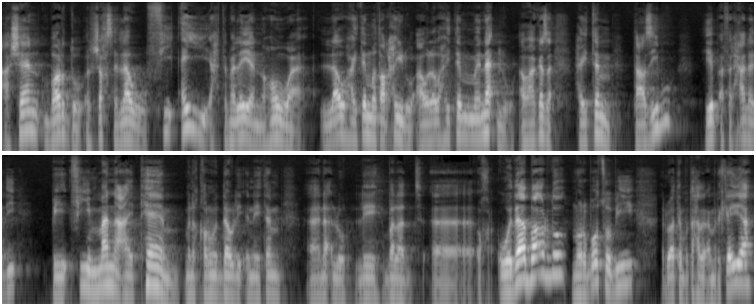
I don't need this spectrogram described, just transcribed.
عشان برضو الشخص لو في أي احتمالية إن هو لو هيتم ترحيله أو لو هيتم نقله أو هكذا هيتم تعذيبه يبقى في الحالة دي في منع تام من القانون الدولي إن يتم آه، نقله لبلد آه، أخرى. وده برضه نربطه بالولايات المتحدة الأمريكية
